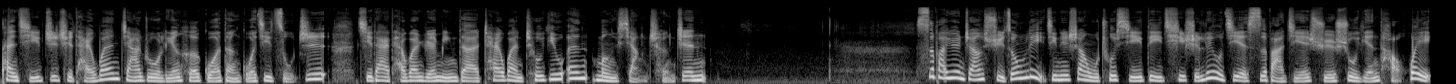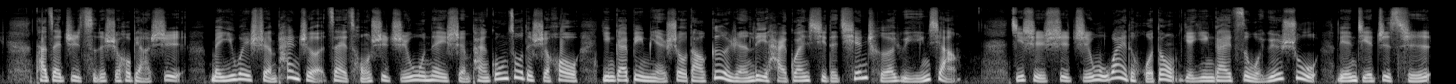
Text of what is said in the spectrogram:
盼其支持台湾加入联合国等国际组织，期待台湾人民的 Taiwan to UN 梦想成真。司法院长许宗力今天上午出席第七十六届司法节学术研讨会。他在致辞的时候表示，每一位审判者在从事职务内审判工作的时候，应该避免受到个人利害关系的牵扯与影响。即使是职务外的活动，也应该自我约束、廉洁致辞，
